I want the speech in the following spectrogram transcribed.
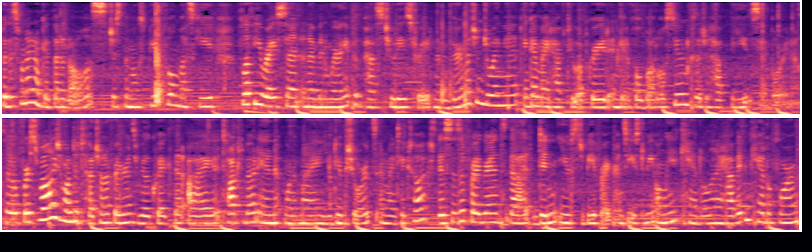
but this one I don't get that at all. It's just the most beautiful, musky, fluffy rice scent, and I've been wearing it for the past two days straight, and I'm very much enjoying it. I think I might have to upgrade and get a full bottle soon because I just have the sample right now. So first of all, I just wanted to touch on a fragrance real quick that I talked about in one of my YouTube shorts and my TikToks. This is a fragrance that didn't used to be a fragrance. It used to be only a candle, and I have it in candle form,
